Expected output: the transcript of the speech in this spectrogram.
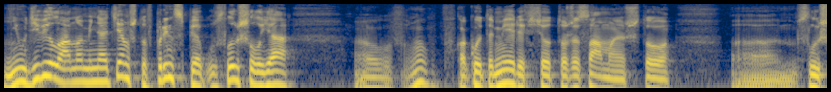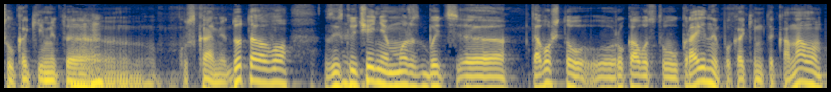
не удивило оно меня тем, что, в принципе, услышал я э, в- ну, в какой-то мере все то же самое, что э, слышал какими-то э, кусками до того, за исключением, может быть, того, что руководство Украины по каким-то каналам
